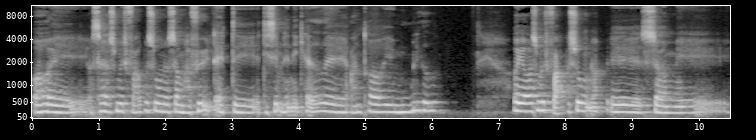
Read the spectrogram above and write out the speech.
Og, øh, og så har jeg også mødt fagpersoner, som har følt, at, øh, at de simpelthen ikke havde øh, andre øh, muligheder. Og jeg har også mødt fagpersoner, øh, som øh,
